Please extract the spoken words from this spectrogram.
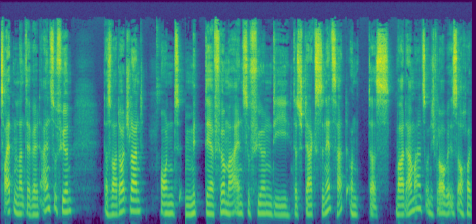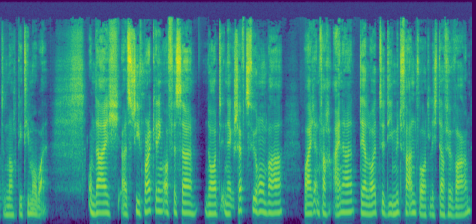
zweiten Land der Welt einzuführen. Das war Deutschland und mit der Firma einzuführen, die das stärkste Netz hat. Und das war damals und ich glaube, ist auch heute noch die T-Mobile. Und da ich als Chief Marketing Officer dort in der Geschäftsführung war, war ich einfach einer der Leute, die mitverantwortlich dafür waren,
